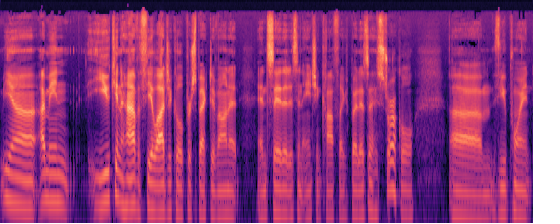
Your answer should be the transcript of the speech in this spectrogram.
Yeah, I mean, you can have a theological perspective on it and say that it's an ancient conflict, but as a historical um, viewpoint,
